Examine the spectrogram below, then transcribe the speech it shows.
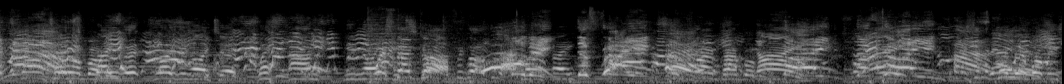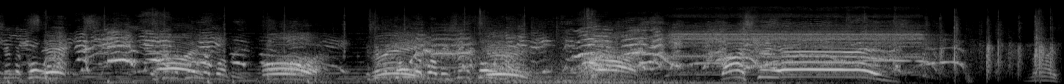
it Carter's favourite clothing item. West Ham United West Ham scarf. glass, we got a. Bobby! The frying pan! The Frying pan, Bobby. Nine, Find the frying pan! Corner, Bobby, it's in the corner. six, five, Corner, Bobby. four, In the corner, three, Bobby, it's in the corner. two. That's the end! Nice.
